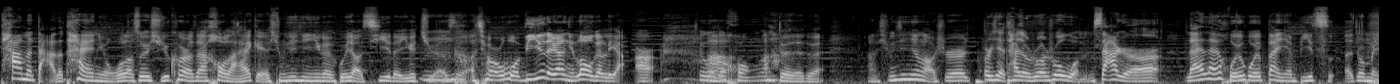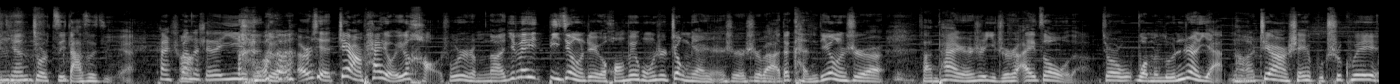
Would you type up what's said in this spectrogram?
他们打的太牛了，所以徐克在后来给熊欣欣一个鬼脚七的一个角色，嗯、就是我必须得让你露个脸儿，结果就红了。啊、对对对，啊，熊欣欣老师，而且他就说说我们仨人来来回回扮演彼此，就是每天就是自己打自己。看穿的谁的衣服，啊、对，而且这样拍有一个好处是什么呢？因为毕竟这个黄飞鸿是正面人士，是吧？他肯定是反派人士，一直是挨揍的。就是我们轮着演呢，这样谁也不吃亏，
